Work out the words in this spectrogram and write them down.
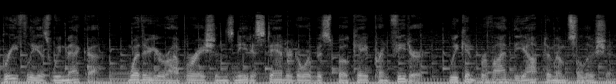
Briefly as we MEKA, whether your operations need a standard or bespoke apron feeder, we can provide the optimum solution.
